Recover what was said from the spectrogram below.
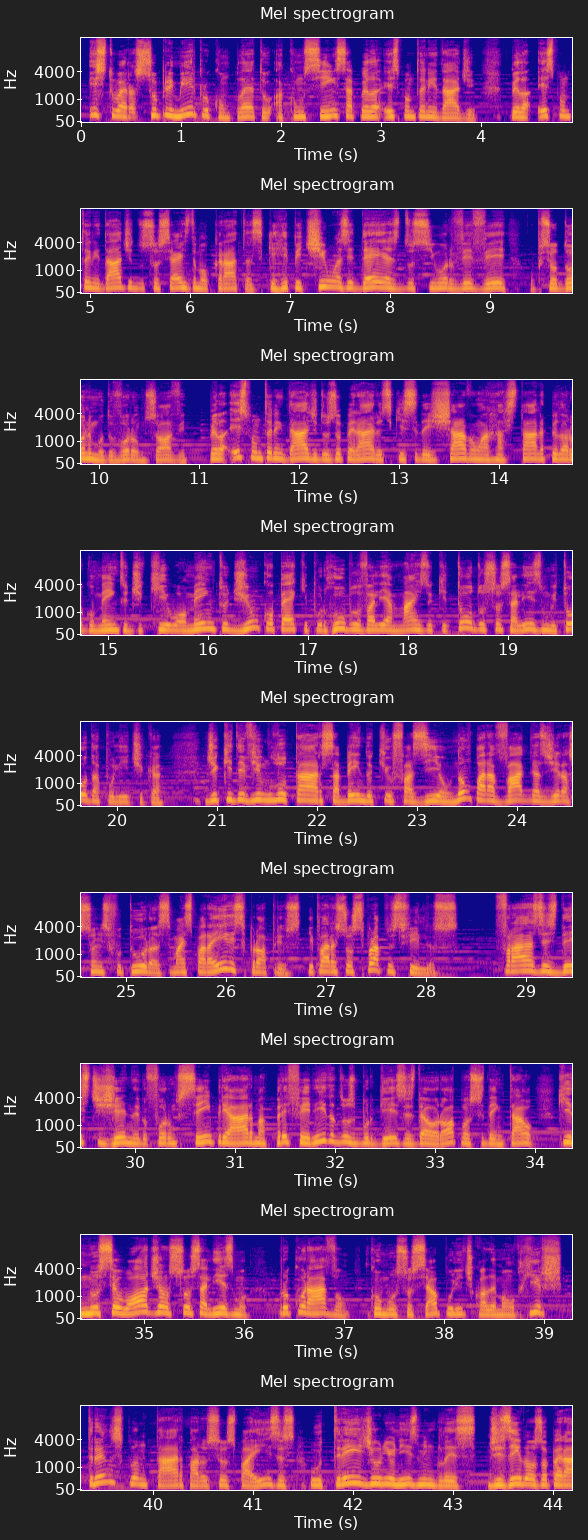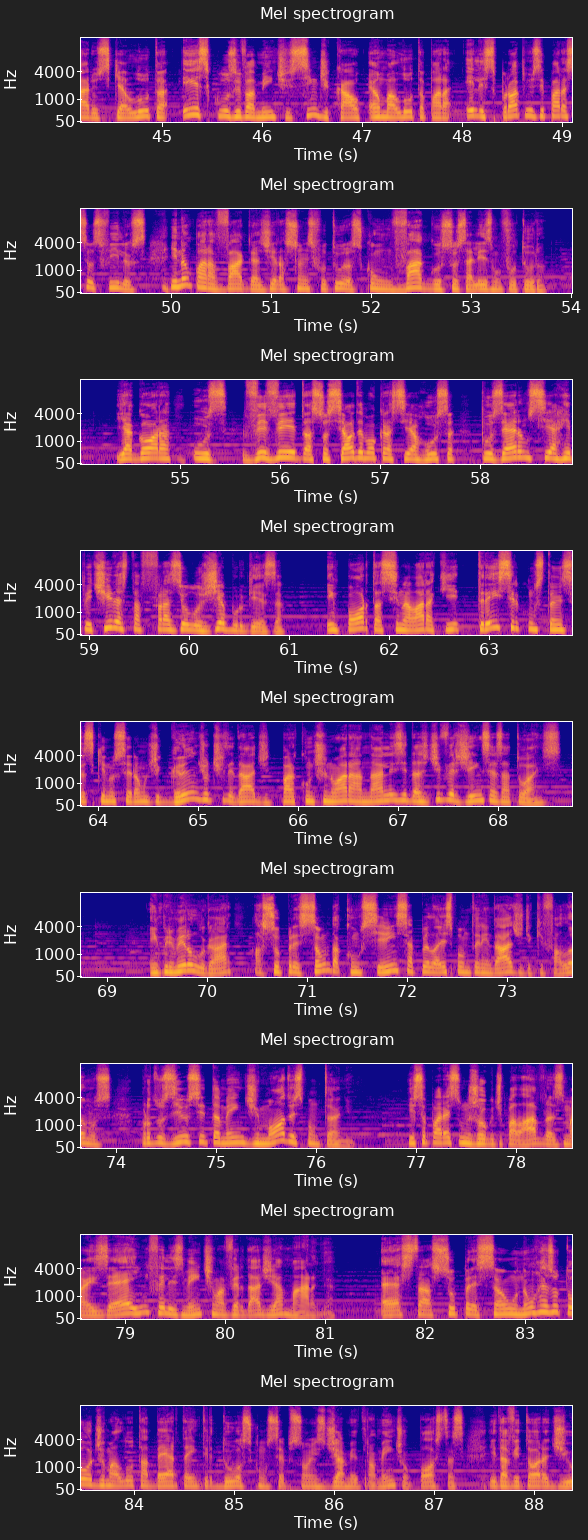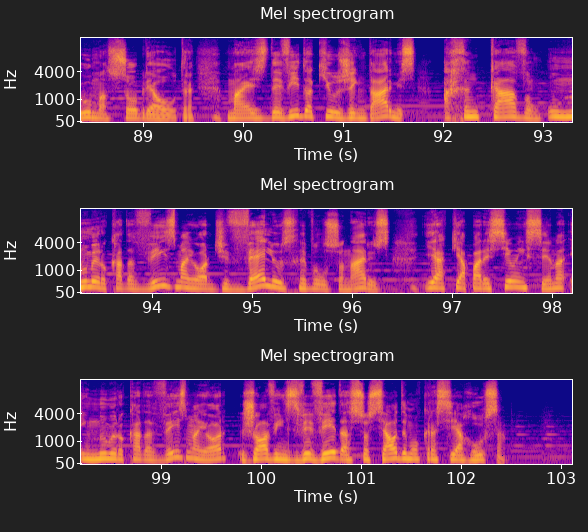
Isto era suprimir por completo a consciência pela espontaneidade, pela espontaneidade dos sociais-democratas que repetiam as ideias do Sr. VV, o pseudônimo do Vorontsov, pela espontaneidade dos operários que se deixavam arrastar pelo argumento de que o aumento de um copec por rublo valia mais do que todo o socialismo e toda a política, de que deviam lutar sabendo que o faziam não para vagas gerações futuras, mas para eles próprios e para seus próprios filhos. Frases deste gênero foram sempre a arma preferida dos burgueses da Europa Ocidental que, no seu ódio ao socialismo, procuravam, como o social político alemão Hirsch, transplantar para os seus países o trade unionismo inglês, dizendo aos operários que a luta exclusivamente sindical é uma luta para eles próprios e para seus filhos, e não para vagas gerações futuras com um vago socialismo futuro. E agora, os VV da social-democracia russa puseram-se a repetir esta fraseologia burguesa. Importa assinalar aqui três circunstâncias que nos serão de grande utilidade para continuar a análise das divergências atuais. Em primeiro lugar, a supressão da consciência pela espontaneidade de que falamos produziu-se também de modo espontâneo. Isso parece um jogo de palavras, mas é infelizmente uma verdade amarga. Esta supressão não resultou de uma luta aberta entre duas concepções diametralmente opostas e da vitória de uma sobre a outra, mas devido a que os gendarmes arrancavam um número cada vez maior de velhos revolucionários e a que apareciam em cena em número cada vez maior jovens VV da social-democracia russa.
